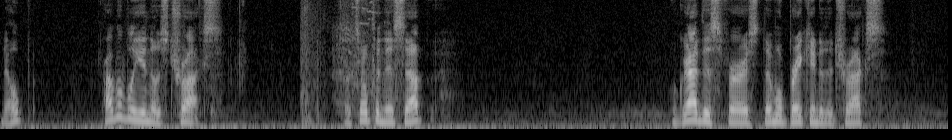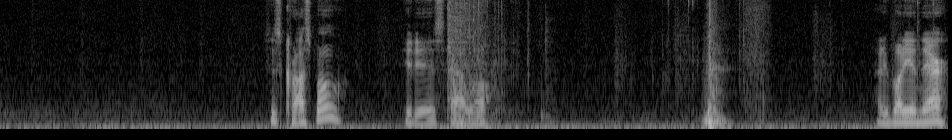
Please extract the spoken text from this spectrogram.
Nope. Probably in those trucks. Let's open this up. We'll grab this first, then we'll break into the trucks. Is this crossbow? It is. Ah, well. Anybody in there?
